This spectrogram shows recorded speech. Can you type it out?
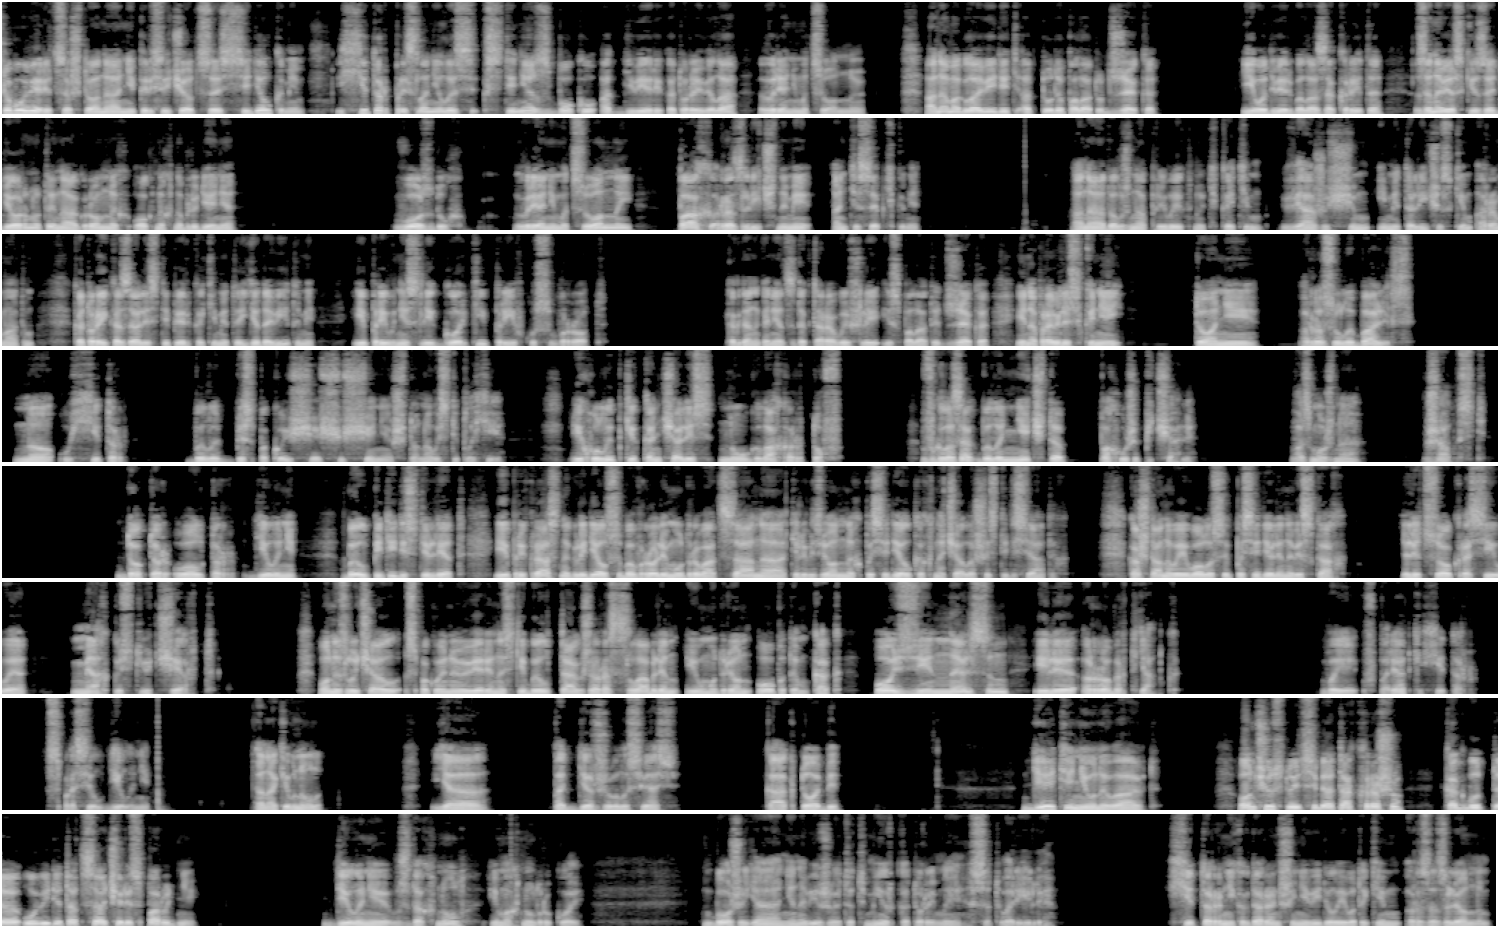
Чтобы увериться, что она не пересечется с сиделками, Хитр прислонилась к стене сбоку от двери, которая вела в реанимационную. Она могла видеть оттуда палату Джека. Его дверь была закрыта, занавески задернуты на огромных окнах наблюдения. Воздух в реанимационной пах различными антисептиками. Она должна привыкнуть к этим вяжущим и металлическим ароматам, которые казались теперь какими-то ядовитыми и привнесли горький привкус в рот. Когда, наконец, доктора вышли из палаты Джека и направились к ней, то они разулыбались. Но у Хитр было беспокоящее ощущение, что новости плохие. Их улыбки кончались на углах ртов. В глазах было нечто похуже печали. Возможно, жалость. Доктор Уолтер Дилани был 50 лет и прекрасно гляделся бы в роли мудрого отца на телевизионных посиделках начала 60-х. Каштановые волосы посидели на висках, лицо красивое, мягкостью черт. Он излучал спокойную уверенность и был так же расслаблен и умудрен опытом, как Оззи Нельсон или Роберт Янг. — Вы в порядке, Хитер? — спросил Дилани. Она кивнула. — Я поддерживала связь. — Как Тоби? — Дети не унывают. Он чувствует себя так хорошо, как будто увидит отца через пару дней. Дилани вздохнул и махнул рукой. Боже, я ненавижу этот мир, который мы сотворили. Хитер никогда раньше не видел его таким разозленным.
